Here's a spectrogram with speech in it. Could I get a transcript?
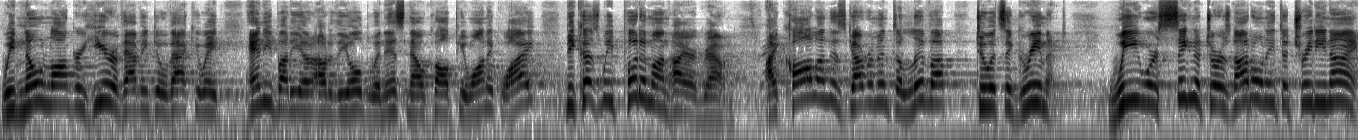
We no longer hear of having to evacuate anybody out of the old Winisk, now called Peawanuck. Why? Because we put them on higher ground. I call on this government to live up to its agreement. We were signatories not only to Treaty 9,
